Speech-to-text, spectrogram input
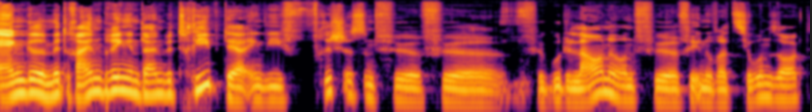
Angle mit reinbringen in deinen Betrieb, der irgendwie frisch ist und für, für, für gute Laune und für, für Innovation sorgt.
